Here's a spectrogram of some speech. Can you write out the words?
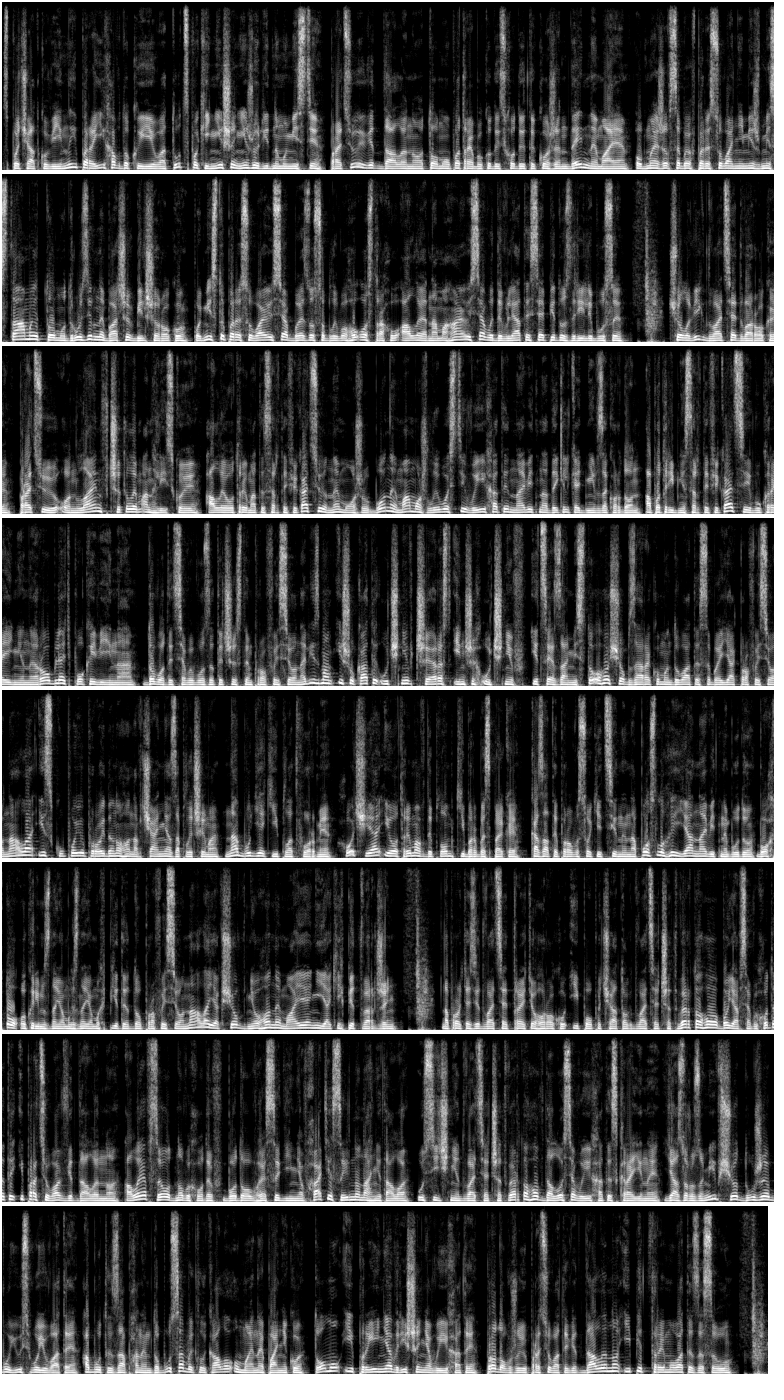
З початку війни переїхав до Києва. Тут спокійніше ніж у рідному місті. Працюю віддалено, тому потреби кудись ходити кожен день немає. Обмежив себе в пересуванні між містами, тому друзів не бачив більше року. По місту пересуваюся без особливого остраху, але намагаюся видивлятися підозрілі буси. Чоловік 22 роки. Працюю онлайн вчителем англійської, але отримати сертифікацію не можу, бо нема можливості виїхати навіть на декілька днів за кордон. А потрібні сертифікації в Україні не роблять, поки війна. Доводиться вивозити чистим професіоналізмом і шукати учнів через інших учнів. І це замість того, щоб зарекомендувати себе як професіонала із купою пройденого навчання за плечима на будь-якій платформі. Хоч я і отримав диплом кібербезпеки. Казати про високі ціни на послуги я навіть не буду, бо хто, окрім знайомих знайомих, піде до професіонала, якщо в нього немає ніяких підтверджень. На протязі 23-го року і по початок 24-го боявся виходити і працював віддалено, але все одно виходив, бо довге сидіння в хаті сильно нагнітало. У січні 24-го вдалося виїхати з країни. Я зрозумів, що дуже боюсь воювати, а бути запханим до буса викликало у мене паніку. Тому і прийняв рішення виїхати. Продовжую працювати віддалено і підтримувати ЗСУ.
